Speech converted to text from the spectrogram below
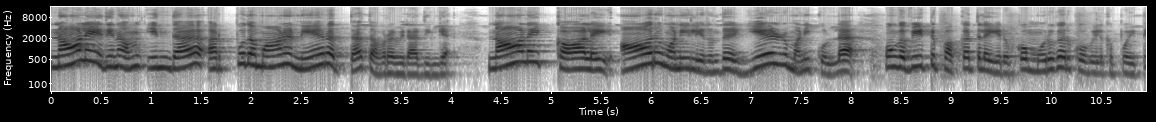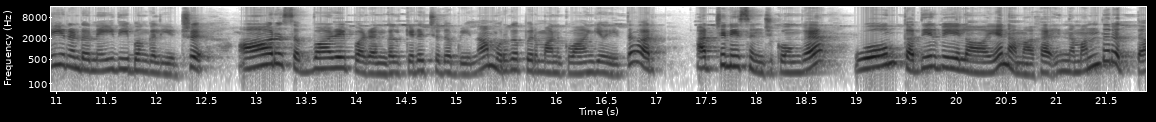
நாளைய தினம் இந்த அற்புதமான நேரத்தை தவற விடாதீங்க. நாளை காலை ஆறு மணியிலிருந்து ஏழு மணிக்குள்ள உங்கள் வீட்டு பக்கத்தில் இருக்கும் முருகர் கோவிலுக்கு போயிட்டு இரண்டு நெய் தீபங்கள் ஏற்று ஆறு செவ்வாழை பழங்கள் கிடைச்சது அப்படின்னா முருகப்பெருமானுக்கு வாங்கி வைத்து அர் அர்ச்சனை செஞ்சுக்கோங்க. ஓம் கதிர்வேலாய நமக. இந்த மந்திரத்தை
